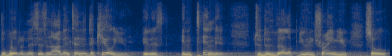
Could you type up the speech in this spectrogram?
The wilderness is not intended to kill you. It is intended to develop you and train you. So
